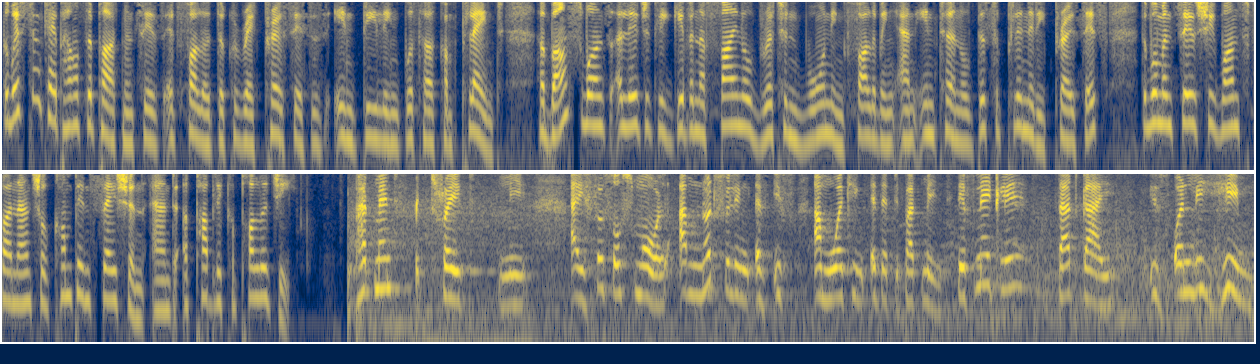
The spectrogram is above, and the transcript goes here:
The Western Cape Health Department says it followed the correct processes in dealing with her complaint. Her boss was allegedly given a final written warning following an internal disciplinary process. The woman says she wants financial compensation and a public apology. Department betrayed me. I feel so small. I'm not feeling as if I'm working at the department. Definitely, that guy is only him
